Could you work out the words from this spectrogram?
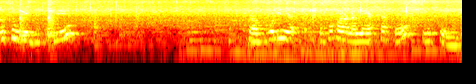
রসুন দিয়ে দিচ্ছি। সবগুলি উপকরণ আমি একসাথে মিশিয়ে নেব।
